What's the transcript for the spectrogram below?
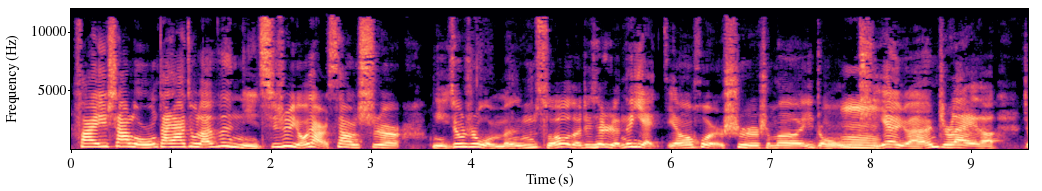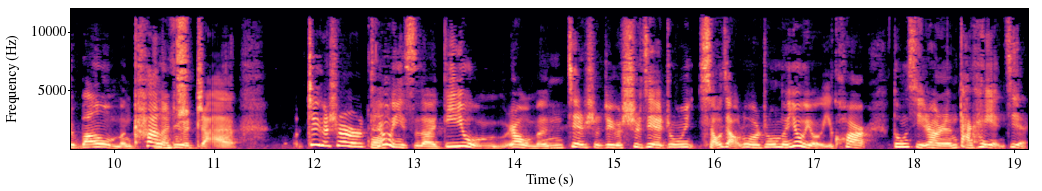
发一沙龙，大家就来问你，其实有点像是你就是我们所有的这些人的眼睛，或者是什么一种体验员之类的，就帮我们看了这个展。这个事儿挺有意思的。第一，我们让我们见识这个世界中小角落中的又有一块东西让人大开眼界。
